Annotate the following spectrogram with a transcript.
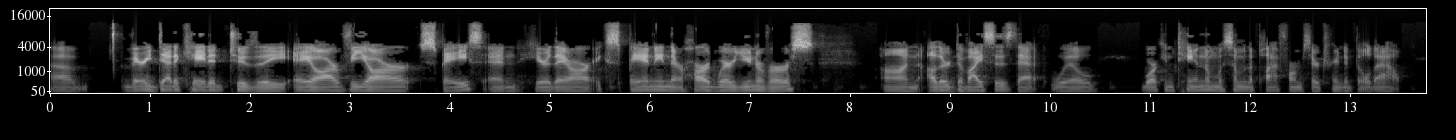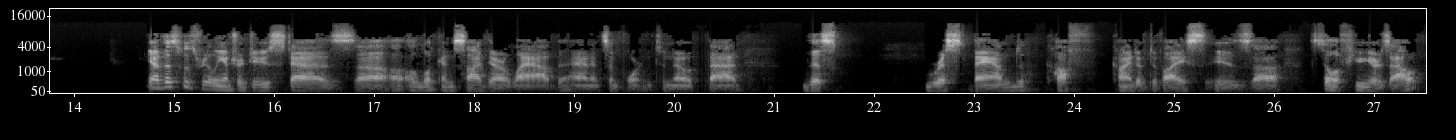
Uh, very dedicated to the AR VR space, and here they are expanding their hardware universe on other devices that will work in tandem with some of the platforms they're trying to build out. Yeah, this was really introduced as uh, a look inside their lab, and it's important to note that this wristband cuff kind of device is uh, still a few years out,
